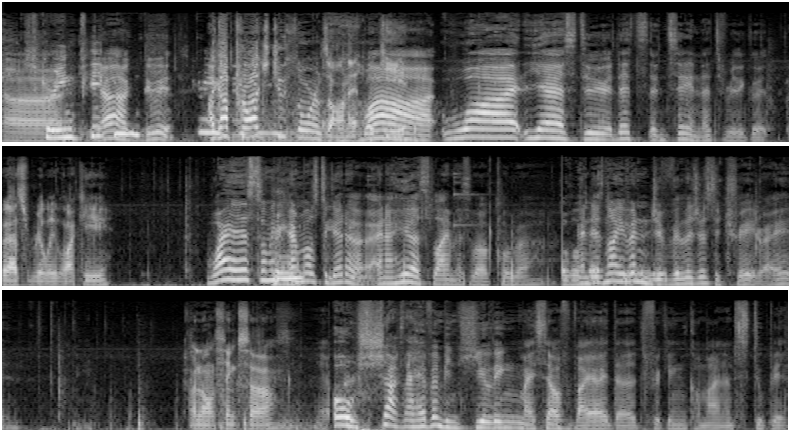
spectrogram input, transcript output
Uh, Screen peek. Yeah, do it. I got Proj 2 thorns on it. Okay. What? What? Yes, dude. That's insane. That's really good. That's really lucky. Why are there so many Screen- emeralds together? And I hear a slime as well, Cobra. And there's not even villagers to trade, right? I don't think so. Yeah. Oh shucks, I haven't been healing myself via the freaking command. I'm stupid.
